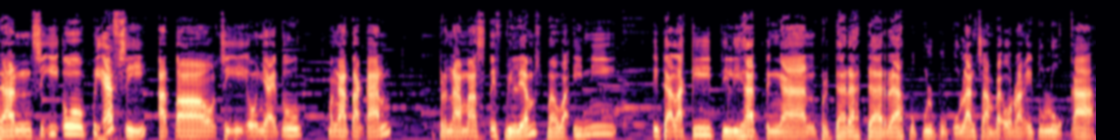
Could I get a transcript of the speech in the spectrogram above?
Dan CEO PFC atau CEO-nya itu mengatakan bernama Steve Williams bahwa ini tidak lagi dilihat dengan berdarah-darah, pukul-pukulan sampai orang itu luka.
